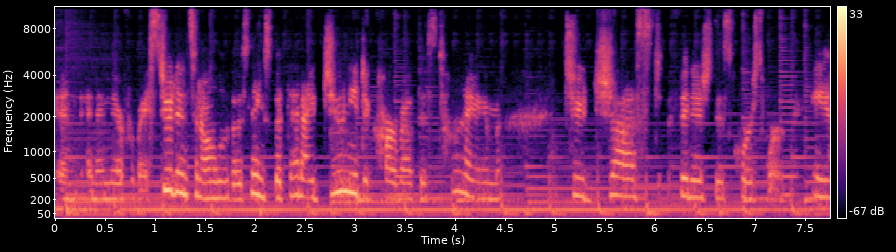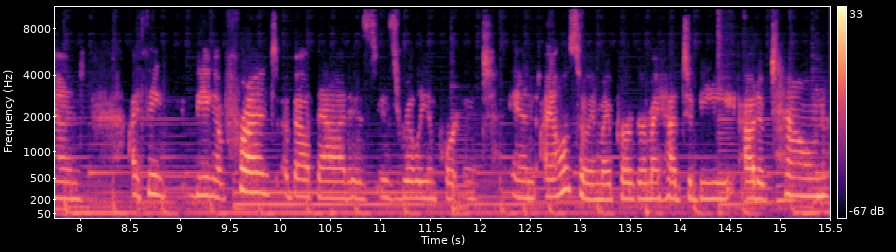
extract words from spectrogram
and, and I'm there for my students and all of those things. But then I do need to carve out this time to just finish this coursework. And I think being upfront about that is is really important. And I also in my program I had to be out of town,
